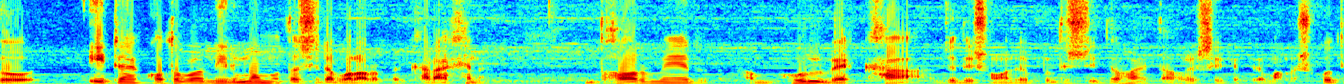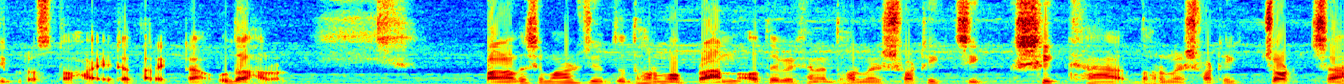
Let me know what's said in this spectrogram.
তো এটা কত বড় নির্মমতা সেটা বলার অপেক্ষা রাখে না। ধর্মের ভুল ব্যাখ্যা যদি সমাজে প্রতিষ্ঠিত হয়, তাহলে সেক্ষেত্রে মানুষ ক্ষতিগ্রস্ত হয়। এটা তার একটা উদাহরণ। বাংলাদেশের মানুষ যেহেতু ধর্মপ্রাণ, অতএব এখানে ধর্মের সঠিক শিক্ষা, ধর্মের সঠিক চর্চা,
